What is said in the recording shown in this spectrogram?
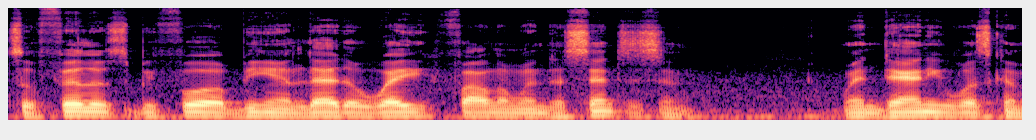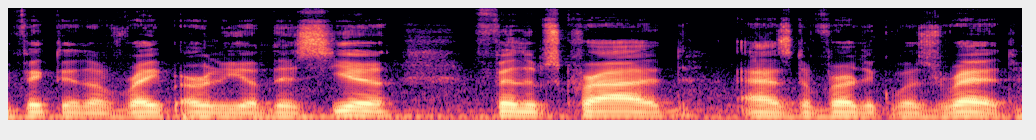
to Phillips before being led away following the sentencing. When Danny was convicted of rape earlier this year, Phillips cried as the verdict was read,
